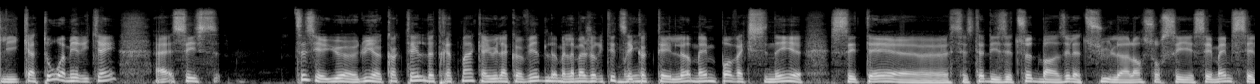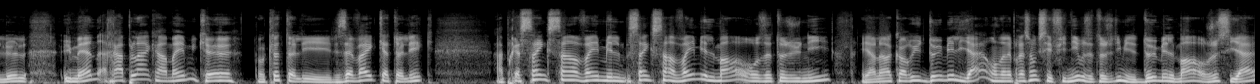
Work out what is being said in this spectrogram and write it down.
les cathos américains, euh, c'est tu sais, il y a eu un, lui un cocktail de traitement quand il y a eu la COVID, là, mais la majorité de ces cocktails-là, même pas vaccinés, euh, c'était euh, c'était des études basées là-dessus, là, alors sur ces, ces mêmes cellules humaines. Rappelant quand même que donc là, tu as les, les évêques catholiques. Après 520 000, 520 000 morts aux États-Unis, il y en a encore eu 2000 hier. On a l'impression que c'est fini aux États-Unis, mais il y a 2000 morts juste hier.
